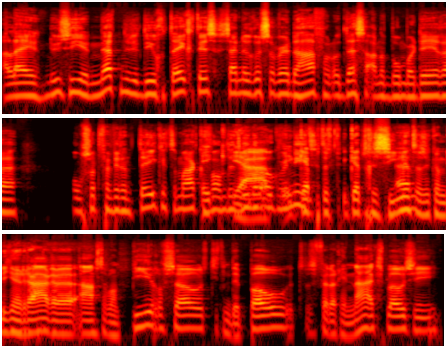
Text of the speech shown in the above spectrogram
Alleen nu zie je net nu de deal getekend is, zijn de Russen weer de haven van Odessa aan het bombarderen om een soort van weer een teken te maken van ik, dit ja, willen we ook weer ik niet. Heb het, ik heb het gezien, En- het was ook een beetje een rare aanslag van pier of zo. Het is niet een depot, het was verder geen na-explosie.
